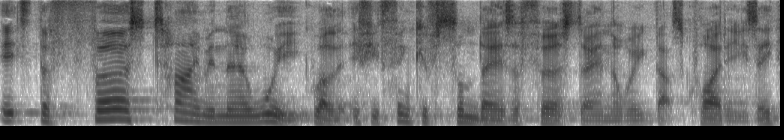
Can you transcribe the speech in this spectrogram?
it's the first time in their week. Well, if you think of Sunday as the first day in the week, that's quite easy.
